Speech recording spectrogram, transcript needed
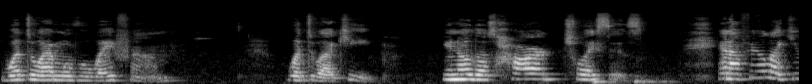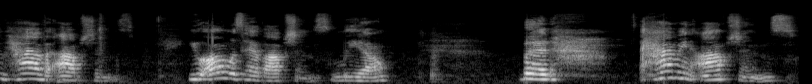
What do I move away from? What do I keep? You know, those hard choices. And I feel like you have options. You always have options, Leo. But having options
